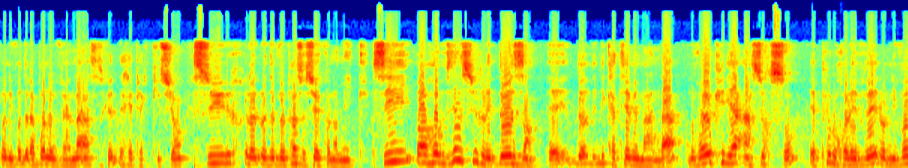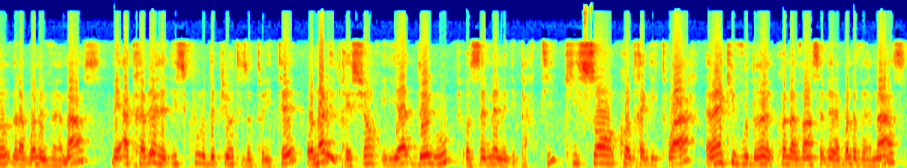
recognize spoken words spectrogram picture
au niveau de la bonne gouvernance, des répercussions sur le, développement socio-économique. Si on revient sur les deux ans du quatrième mandat, nous voyons qu'il y a un sursaut et pour relever le niveau de la bonne gouvernance, mais à travers les discours des plus hautes autorités, on a l'impression qu'il y a deux groupes au sein même des partis qui sont contradictoires. L'un qui voudrait qu'on avance vers la bonne gouvernance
